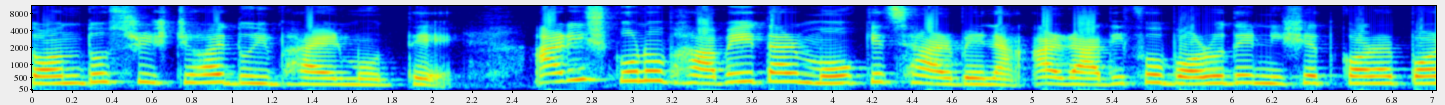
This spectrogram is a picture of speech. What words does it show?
দ্বন্দ্ব সৃষ্টি হয় দুই ভাইয়ের মধ্যে। আরিশ কোনোভাবেই তার মৌকে ছাড়বে না আর রাদিফও বড়দের নিষেধ করার পর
